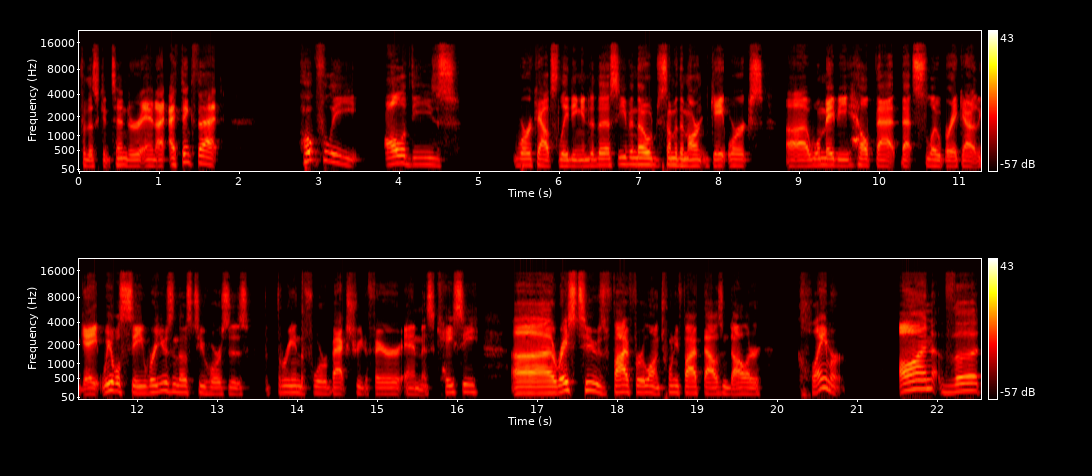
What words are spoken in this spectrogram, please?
for this contender, and I, I think that hopefully all of these workouts leading into this, even though some of them aren't gate works, uh, will maybe help that that slow break out of the gate. We will see. We're using those two horses, the three and the four Backstreet Affair and Miss Casey. Uh, race two is five furlong, $25,000 claimer on the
